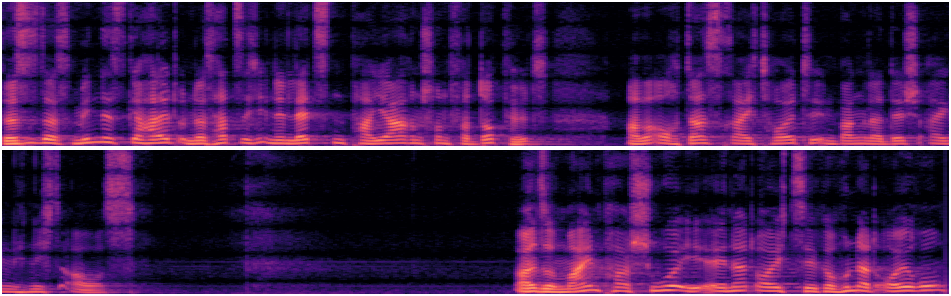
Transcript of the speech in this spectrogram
Das ist das Mindestgehalt und das hat sich in den letzten paar Jahren schon verdoppelt. Aber auch das reicht heute in Bangladesch eigentlich nicht aus. Also mein Paar Schuhe, ihr erinnert euch, circa 100 Euro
